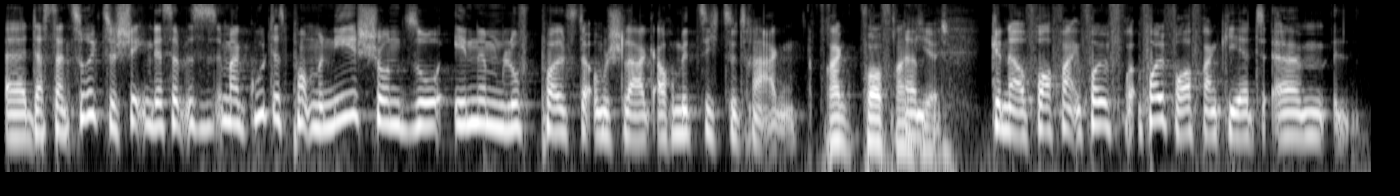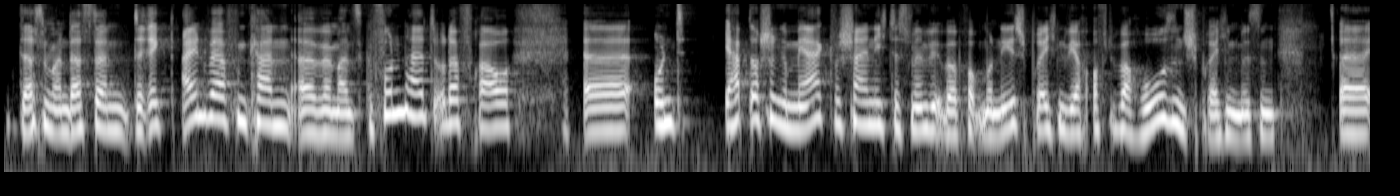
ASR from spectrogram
äh, das dann zurückzuschicken. Deshalb ist es immer gut, das Portemonnaie schon so in einem Luftpolsterumschlag auch mit sich zu tragen. Frank vorfrankiert. Genau, vorfran voll, voll vorfrankiert, ähm, dass man das dann direkt einwerfen kann, äh, wenn man es gefunden hat oder Frau. Äh, und ihr habt auch schon gemerkt wahrscheinlich, dass wenn wir über Portemonnaies sprechen, wir auch oft über Hosen sprechen müssen. Äh,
